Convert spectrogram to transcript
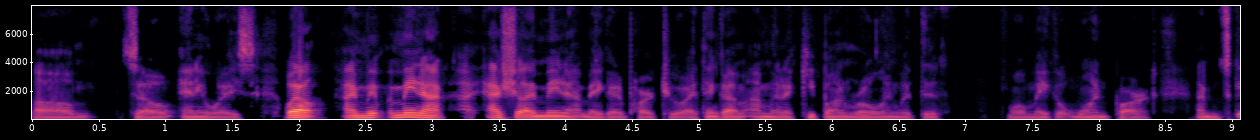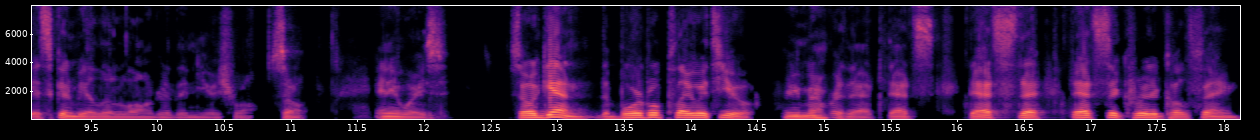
Um, so, anyways, well, I may, I may, not actually. I may not make it a part two. I think I'm I'm going to keep on rolling with this. We'll make it one part. I'm, it's going to be a little longer than usual. So, anyways, so again, the board will play with you. Remember that. That's that's the that's the critical thing.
